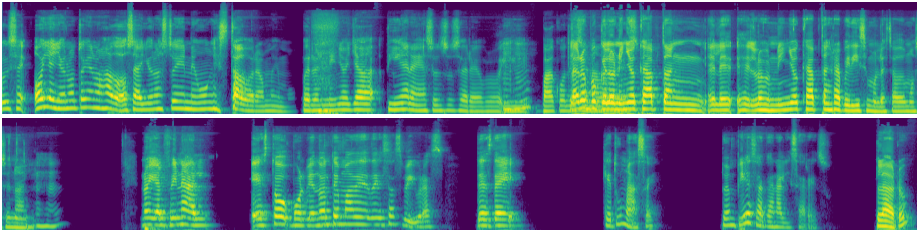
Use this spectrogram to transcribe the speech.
tú dices, oye, yo no estoy enojado, o sea, yo no estoy en ningún estado ahora mismo, pero el niño ya tiene eso en su cerebro y Ujú. va con Claro, porque los niños captan, el- el- los niños captan rapidísimo el estado emocional. Ujú. No, y al final, esto, volviendo al tema de, de esas vibras, desde que tú naces, tú empiezas a canalizar eso. Claro.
